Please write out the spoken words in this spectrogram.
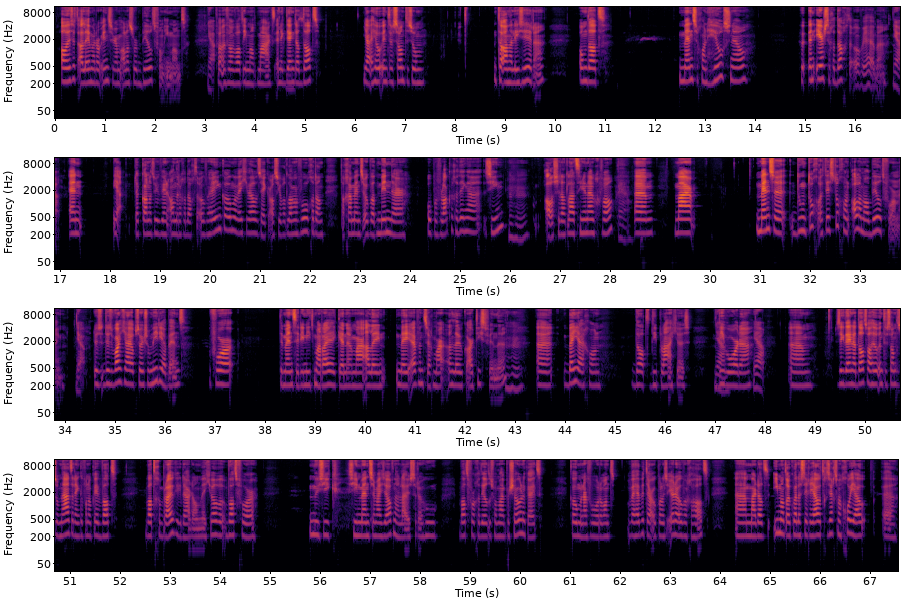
al is het alleen maar door Instagram, al een soort beeld van iemand. Ja. Van, van wat iemand maakt. En ik denk dat dat ja, heel interessant is om te analyseren. Omdat mensen gewoon heel snel een eerste gedachte over je hebben. ja. En ja, daar kan natuurlijk weer een andere gedachte overheen komen, weet je wel. Zeker als je wat langer volgen, dan, dan gaan mensen ook wat minder oppervlakkige dingen zien. Mhm. Als je dat laat zien in elk geval. ja. Ehm, maar mensen doen toch, het is toch gewoon allemaal beeldvorming. Ja. Dus, dus wat jij op social media bent, voor de mensen die niet Mariah kennen, maar alleen May Evans, zeg maar, een leuke artiest vinden, Mhm. eh, ben jij gewoon dat, die plaatjes, ja. die woorden. Ja. Ehm, dus ik denk dat dat wel heel interessant is om na te denken van oké, wat, wat gebruik ik daar dan? Weet je wel, wat voor muziek zien mensen mijzelf naar luisteren? Hoe, wat voor gedeeltes van mijn persoonlijkheid komen naar voren? Want we hebben het daar ook wel eens eerder over gehad. Ehm, maar dat iemand ook wel eens tegen jou had gezegd van goh, jou, eh,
